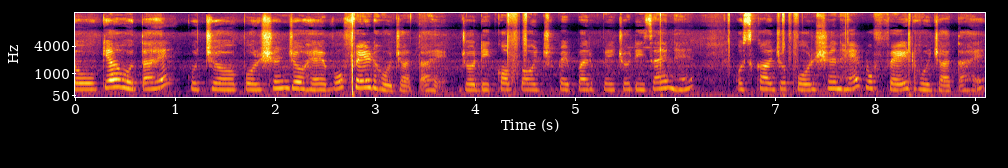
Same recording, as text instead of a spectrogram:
तो क्या होता है, कुछ पोर्शन जो है वो फेड हो जाता है। जो डिकॉपोज पेपर पे जो डिज़ाइन है, उसका जो पोर्शन है वो फेड हो जाता है।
